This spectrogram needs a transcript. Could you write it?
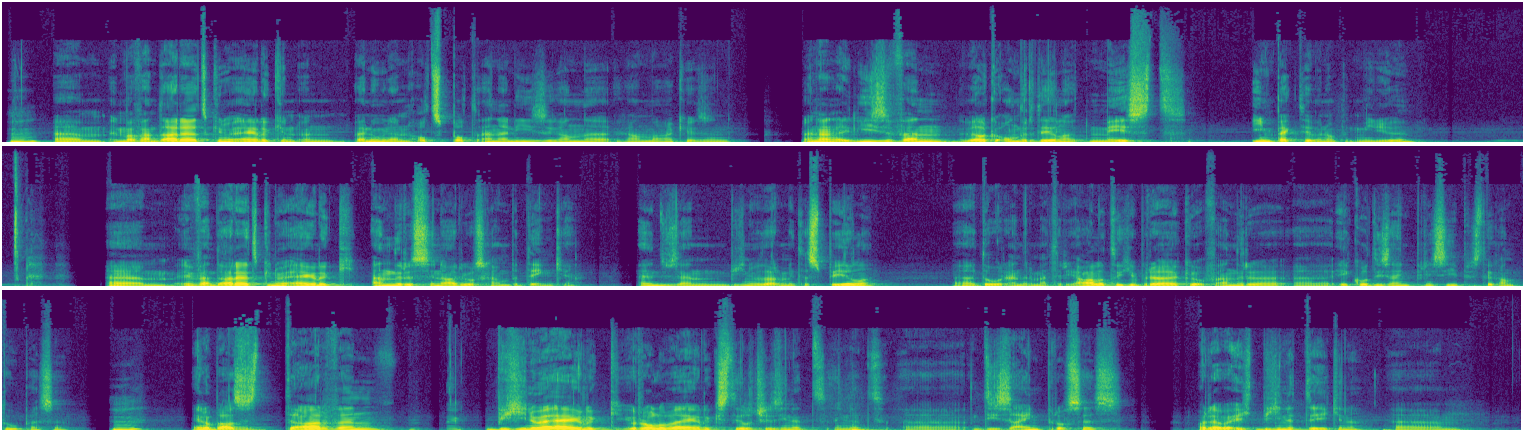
Mm. Um, maar van daaruit kunnen we eigenlijk een, een wij noemen dat een hotspot-analyse gaan, uh, gaan maken. Dus een, een analyse van welke onderdelen het meest impact hebben op het milieu. Um, en van daaruit kunnen we eigenlijk andere scenario's gaan bedenken. He, dus dan beginnen we daarmee te spelen uh, door andere materialen te gebruiken of andere uh, ecodesign-principes te gaan toepassen. Mm. En op basis daarvan beginnen we eigenlijk, rollen we eigenlijk stiltjes in het, in het uh, designproces, waar we echt beginnen tekenen. Um,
